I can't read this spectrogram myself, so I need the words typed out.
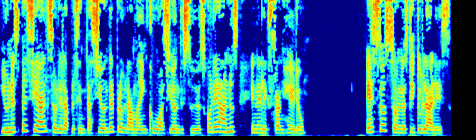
y un especial sobre la presentación del programa de incubación de estudios coreanos en el extranjero. Estos son los titulares.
